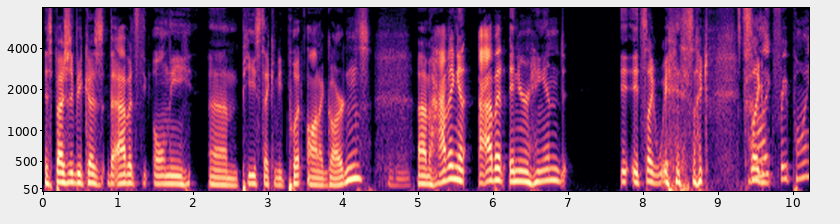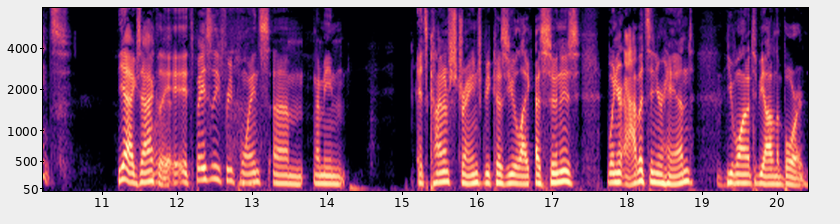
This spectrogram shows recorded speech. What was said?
especially because the abbot's the only um piece that can be put on a gardens. Um, having an abbot in your hand, it, it's like it's like it's It's like- like, free points yeah, exactly. It- It's basically free points. Um, I mean, it's kind of strange because you like as soon as when your abbot's in your hand, you want it to be out on the board,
